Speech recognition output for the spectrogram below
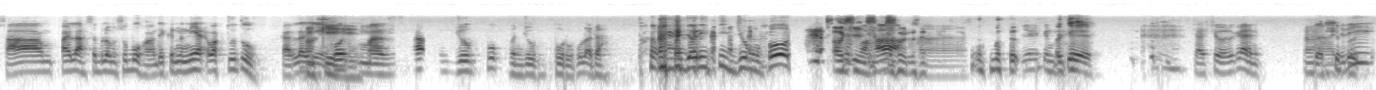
sampailah sebelum subuh. Ha, dia kena niat waktu tu. Kalau Okey. ikut mazhab penjumpur, penjumpur pula dah. Majoriti jumhur. Okey. Faham. Ha, dia kena Okey. casyul kan. Ah, Ha, jadi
